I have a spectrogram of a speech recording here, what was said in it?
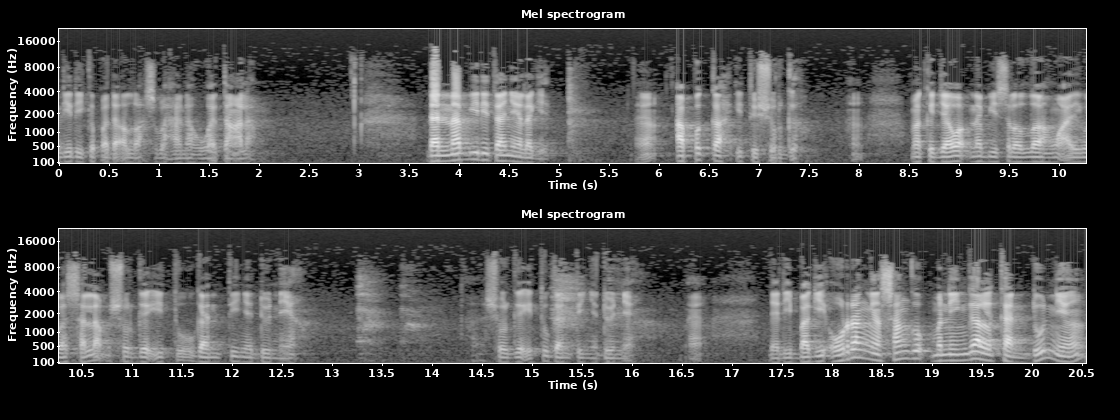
diri kepada Allah subhanahu wa ta'ala. Dan Nabi ditanya lagi. Ha, apakah itu syurga? Ha, maka jawab Nabi SAW, syurga itu gantinya dunia. Syurga itu gantinya dunia. Ha, jadi bagi orang yang sanggup meninggalkan dunia,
